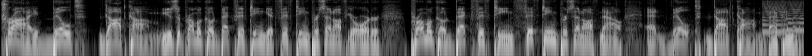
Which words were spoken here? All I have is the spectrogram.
Try built.com. Use the promo code BECK15, get 15% off your order. Promo code BECK15, 15% off now at built.com. Back in a minute.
